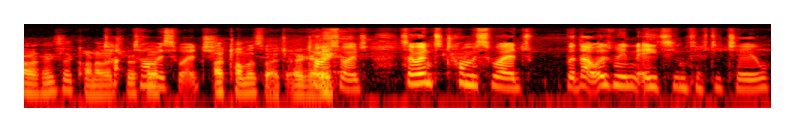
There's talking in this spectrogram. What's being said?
Oh, I think it's Connor Wedge. Th- Thomas Wedge. Oh, Thomas Wedge. Okay. Thomas Wedge. So I went to Thomas Wedge, but that was in 1852,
